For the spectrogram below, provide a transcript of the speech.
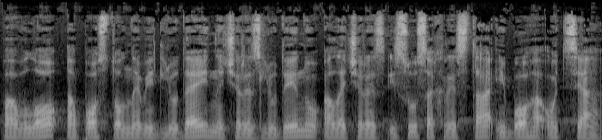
Павло, апостол не від людей, не через людину, але через Ісуса Христа і Бога Отця,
